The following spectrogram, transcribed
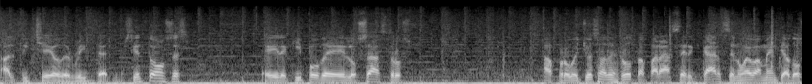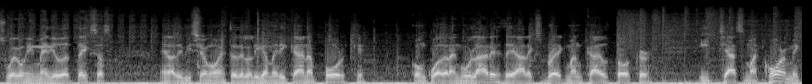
al picheo de Reed Detmers. Y entonces, el equipo de los Astros aprovechó esa derrota para acercarse nuevamente a dos juegos y medio de Texas en la división oeste de la Liga Americana porque con cuadrangulares de Alex Bregman, Kyle Tucker y Chas McCormick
